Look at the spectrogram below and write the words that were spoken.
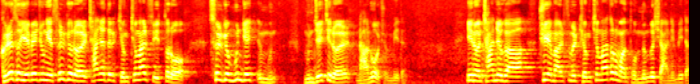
그래서 예배 중에 설교를 자녀들이 경청할 수 있도록 설교 문제, 문, 문제지를 나누어 줍니다. 이는 자녀가 주의 말씀을 경청하도록만 돕는 것이 아닙니다.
